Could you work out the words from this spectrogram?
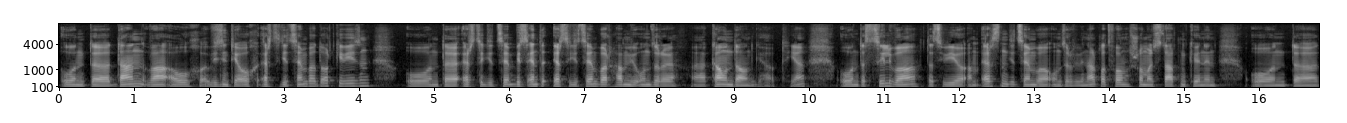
und äh, dann war auch, wir sind ja auch 1. Dezember dort gewesen und äh, 1. Dezember, bis Ende 1. Dezember haben wir unsere äh, Countdown gehabt. Ja? Und das Ziel war, dass wir am 1. Dezember unsere Webinarplattform schon mal starten können und äh,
